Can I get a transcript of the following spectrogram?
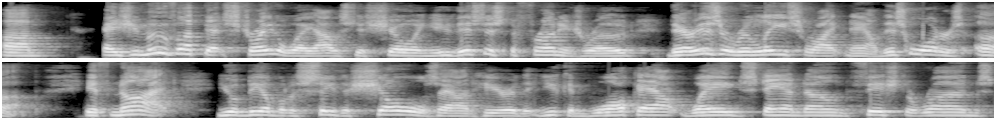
Um, as you move up that straightaway I was just showing you, this is the frontage road. There is a release right now. This water's up. If not, you'll be able to see the shoals out here that you can walk out, wade, stand on, fish the runs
